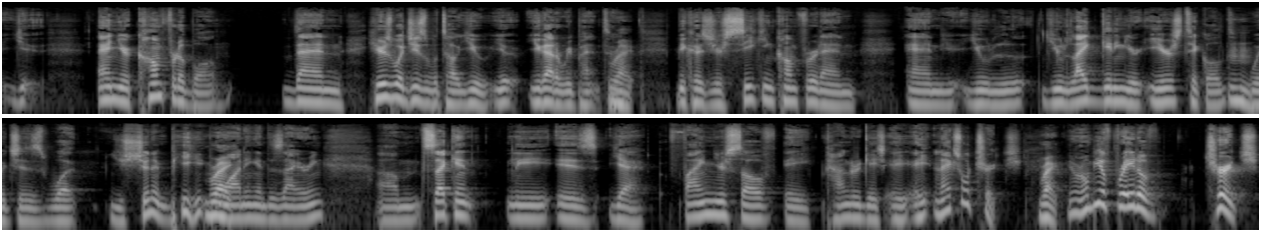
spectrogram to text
you, and you're comfortable, then here's what Jesus will tell you: you you got to repent. Right. Because you're seeking comfort and and you you, you like getting your ears tickled, which is what you shouldn't be Mm-hmm. Right. wanting and desiring. Um, secondly, is yeah, find yourself a congregation, a, a an actual church. Right. You know, don't be afraid of church.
